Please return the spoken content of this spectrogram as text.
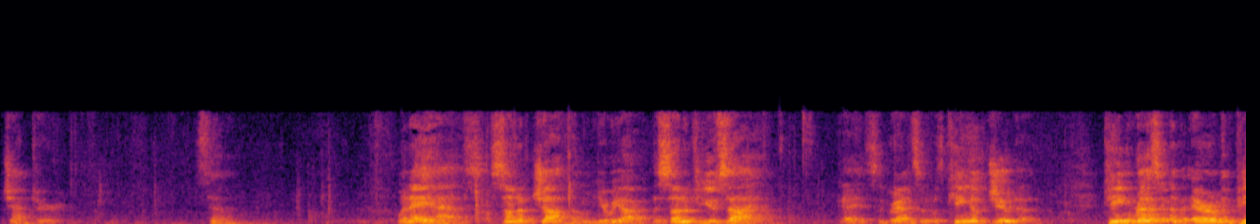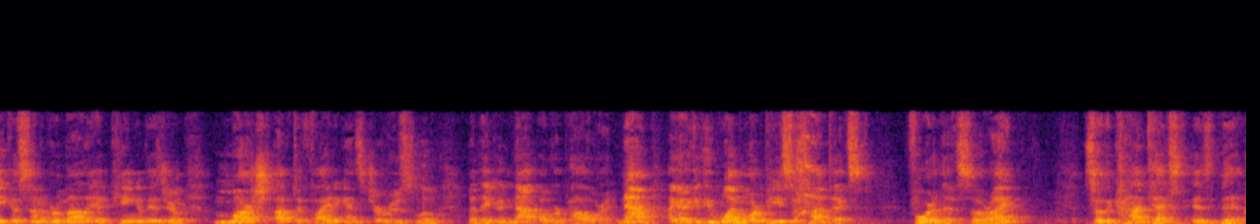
chapter 7. When Ahaz, son of Jotham, here we are, the son of Uzziah, okay, it's the grandson, was king of Judah, King Rezin of Aram and Pekah, son of Remaliah, king of Israel, marched up to fight against Jerusalem, but they could not overpower it. Now, I got to give you one more piece of context for this, all right? So the context is this.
